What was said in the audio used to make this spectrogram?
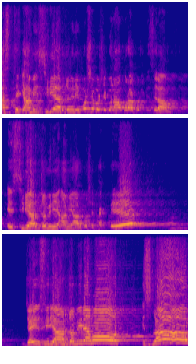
আজ থেকে আমি সিরিয়ার জমিনে বসে বসে গোনা পড়া করতেছিলাম এই সিরিয়ার জমিনে আমি আর বসে থাকতে যেই সিরিয়ার জমিন এমন, ইসলাম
